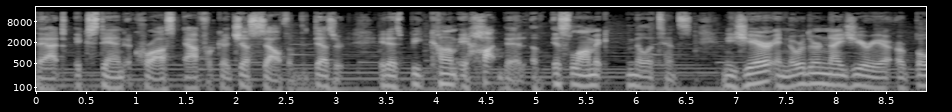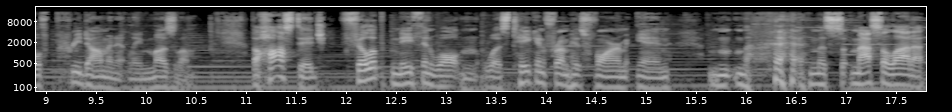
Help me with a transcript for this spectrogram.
that extend across Africa just south of the desert. It has become a hotbed of Islamic militants. Niger and northern Nigeria are both predominantly Muslim. The hostage, Philip Nathan Walton, was taken from his farm in Massalata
